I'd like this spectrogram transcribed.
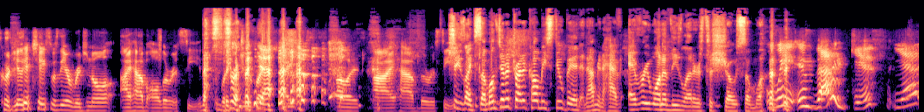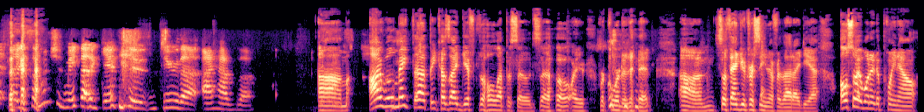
cordelia chase was the original i have all the receipts That's Like, true, like, yeah. I, I have the receipts she's like someone's gonna try to call me stupid and i'm gonna have every one of these letters to show someone Wait, is that a gift yet? Like someone should make that a gift to do the I have the Um, I will make that because I gift the whole episode, so I recorded it. Um, so thank you, Christina, for that idea. Also, I wanted to point out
